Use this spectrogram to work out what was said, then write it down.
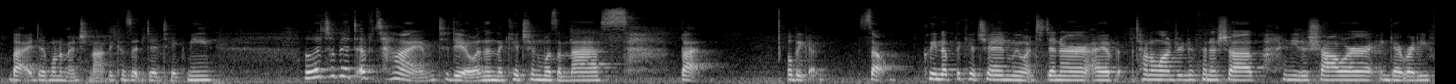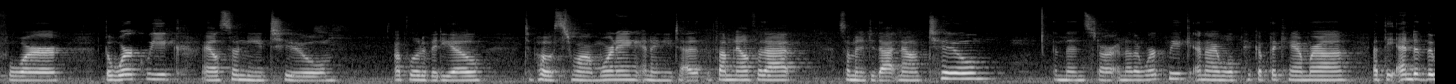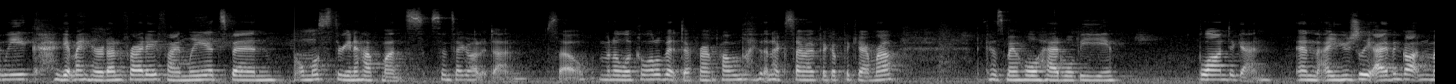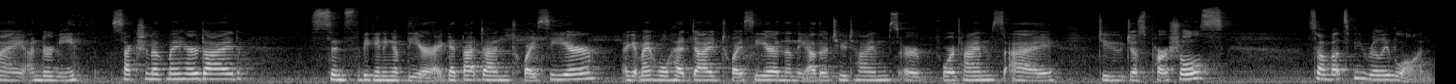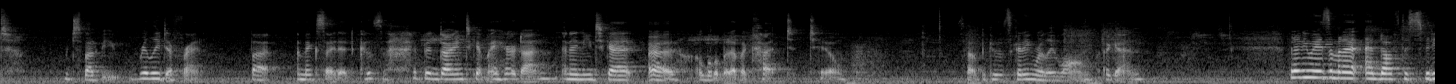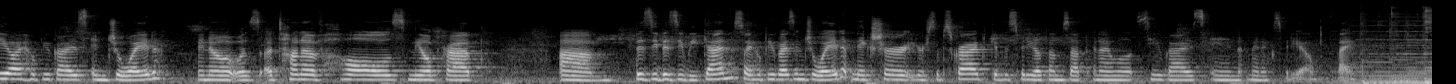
But I did want to mention that because it did take me a little bit of time to do and then the kitchen was a mess, but it'll be good. So cleaned up the kitchen, we went to dinner. I have a ton of laundry to finish up. I need a shower and get ready for the work week. I also need to upload a video to post tomorrow morning and I need to edit the thumbnail for that. So I'm gonna do that now too and then start another work week and I will pick up the camera at the end of the week. I get my hair done Friday finally. It's been almost three and a half months since I got it done. So I'm gonna look a little bit different probably the next time I pick up the camera because my whole head will be blonde again. And I usually, I haven't gotten my underneath section of my hair dyed since the beginning of the year. I get that done twice a year. I get my whole head dyed twice a year and then the other two times or four times I do just partials. So I'm about to be really blonde, which is about to be really different. But I'm excited because I've been dying to get my hair done and I need to get a, a little bit of a cut too so because it's getting really long again. But anyways, I'm gonna end off this video. I hope you guys enjoyed. I know it was a ton of hauls, meal prep, um, busy, busy weekend. So I hope you guys enjoyed. Make sure you're subscribed, give this video a thumbs up, and I will see you guys in my next video. Bye.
